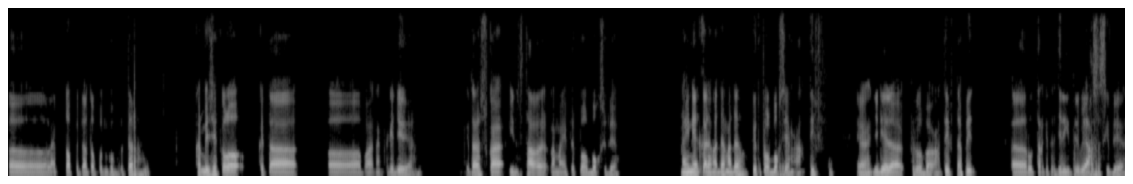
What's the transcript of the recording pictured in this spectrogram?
eh, laptop itu ataupun komputer kan biasanya kalau kita eh, apa naik package ya kita suka install namanya VirtualBox gitu ya. Nah ini kadang-kadang ada VirtualBox yang aktif ya jadi ada VirtualBox aktif tapi uh, router kita jadi tidak diakses gitu ya.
